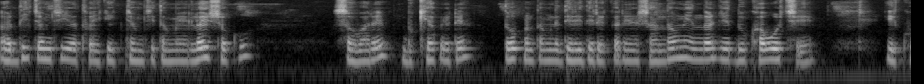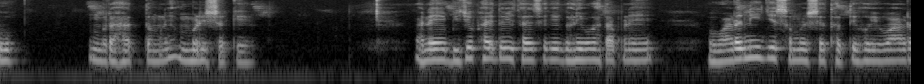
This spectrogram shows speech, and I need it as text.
અડધી ચમચી અથવા એક એક ચમચી તમે લઈ શકો. સવારે ભૂખ્યા પેટે તો પણ તમને ધીરે ધીરે કરીને સાંધાઓની અંદર જે દુખાવો છે એ ખૂબ રાહત તમને મળી શકે. અને બીજો ફાયદો એ થાય છે કે ઘણી વખત આપણે વાળની જે સમસ્યા થતી હોય, વાળ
